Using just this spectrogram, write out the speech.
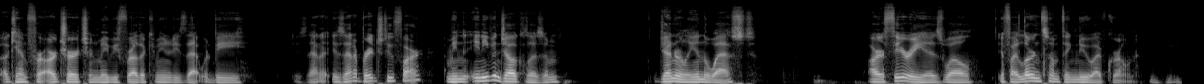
again, for our church and maybe for other communities, that would be, is that a, is that a bridge too far? I mean, in evangelicalism, generally in the West, our theory is, well, if I learn something new, I've grown. Mhm.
